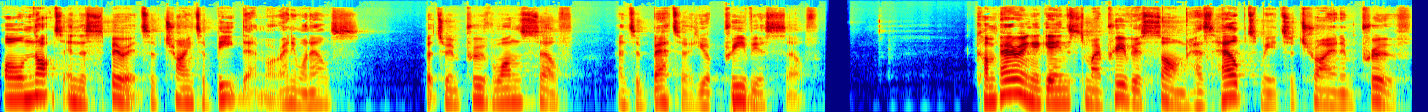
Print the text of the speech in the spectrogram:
all not in the spirit of trying to beat them or anyone else, but to improve oneself and to better your previous self. Comparing against my previous song has helped me to try and improve.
